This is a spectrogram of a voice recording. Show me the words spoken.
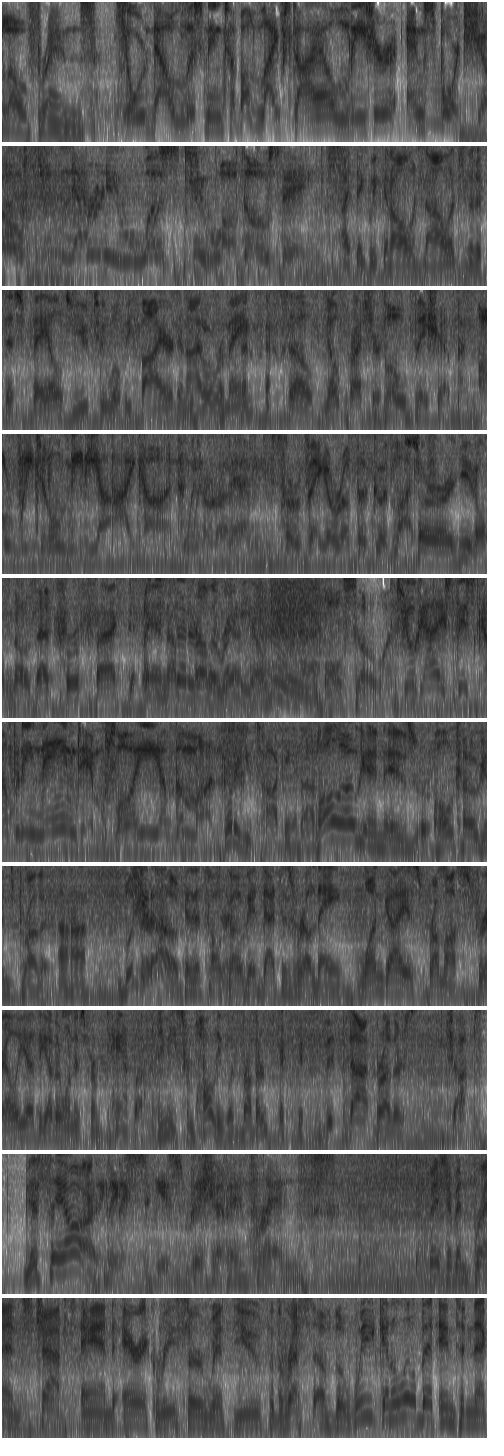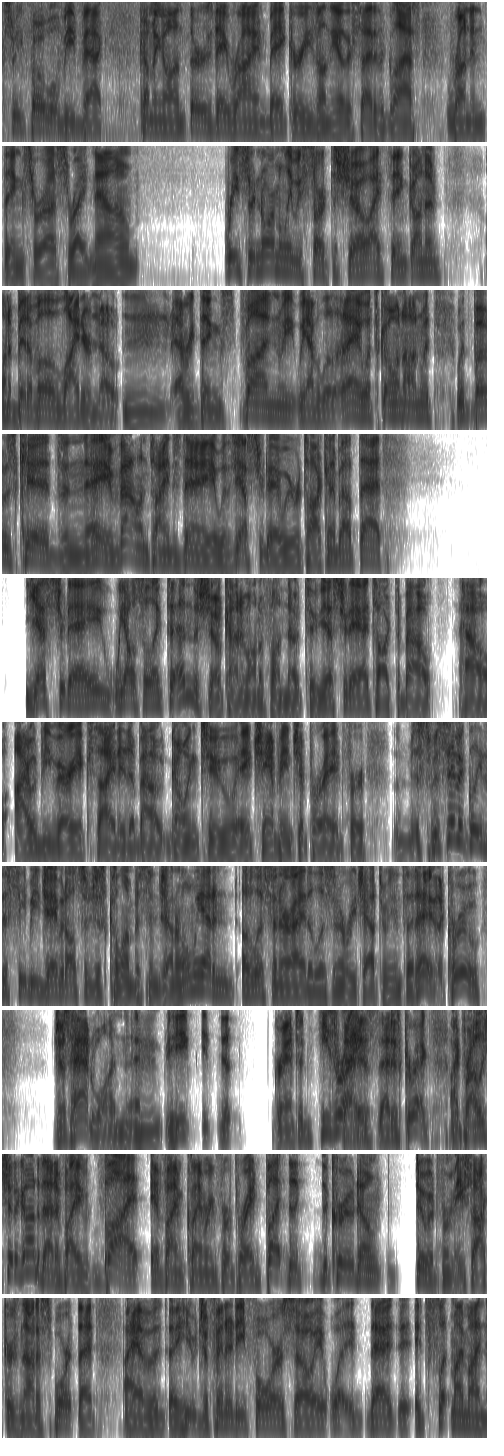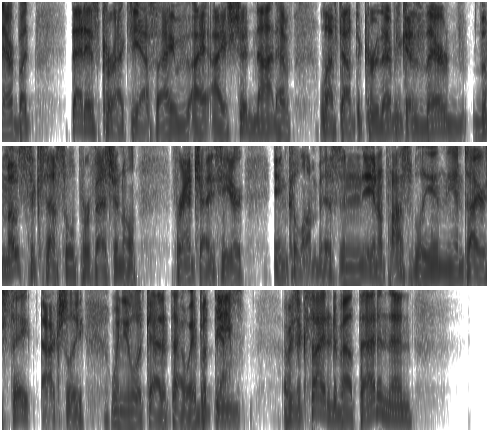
Hello, friends. You're now listening to the lifestyle, leisure, and sports show you never knew was two of those things. I think we can all acknowledge that if this fails, you two will be fired and I will remain. so, no pressure. Bo Bishop, a regional media icon, winner of Emmys, purveyor of the good life. Sir, you don't know that for a fact. I just said it on the radio. Also, two guys this company named Employee of the Month. What are you talking about? Paul Hogan is Hulk Hogan's brother. Uh huh. Look Sure it up. Because it's Hulk Hogan. That's his real name. One guy is from Australia, the other one is from Tampa. You mean he's from Hollywood, brother? Not brothers. Chaps. Yes, they are. This is Bishop and Friends. Bishop and Friends, Chaps, and Eric Reeser with you for the rest of the week and a little bit into next week. Bo will be back coming on Thursday. Ryan Baker, he's on the other side of the glass running things for us right now. Reeser, normally we start the show, I think, on a on a bit of a lighter note and everything's fun. We we have a little hey, what's going on with with Bo's kids and hey, Valentine's Day. It was yesterday. We were talking about that. Yesterday, we also like to end the show kind of on a fun note too. Yesterday I talked about how I would be very excited about going to a championship parade for specifically the CBJ, but also just Columbus in general. And we had a, a listener, I had a listener reach out to me and said, Hey, the crew just had one. And he, it, granted, He's right. That is, that is correct. I probably should have gone to that if I, But if I'm clamoring for a parade, but the, the crew don't do it for me. Soccer is not a sport that I have a, a huge affinity for. So it, it that it, it slipped my mind there, but that is correct. Yes, I, I I should not have left out the crew there because they're the most successful professional franchise here in Columbus and you know possibly in the entire state actually when you look at it that way. But the Yes. I was excited about that and then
